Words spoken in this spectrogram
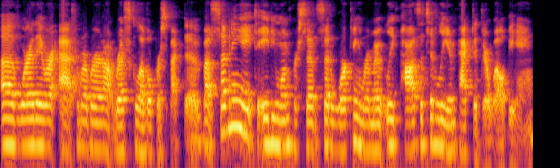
of where they were at from a burnout risk level perspective. About 78 to 81% said working remotely positively impacted their well being.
